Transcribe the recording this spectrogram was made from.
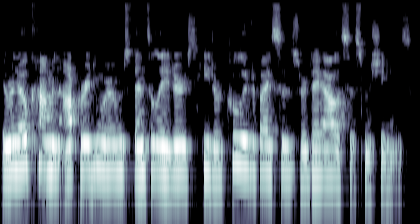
There were no common operating rooms, ventilators, heater cooler devices, or dialysis machines.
